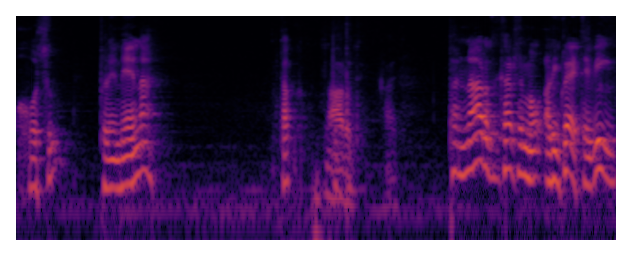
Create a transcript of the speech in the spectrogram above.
Ovo su plemena, tako? Narodi. Pa narod, kažemo, ali gledajte, vi,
